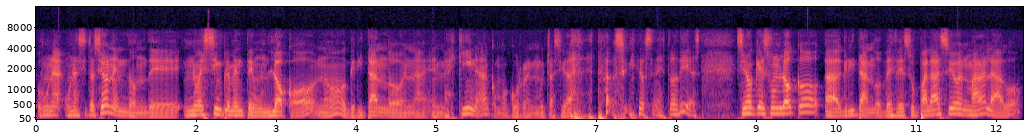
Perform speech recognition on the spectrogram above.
una, situación en donde no es simplemente un loco ¿no? gritando en la, en la, esquina, como ocurre en muchas ciudades de Estados Unidos en estos días, sino que es un loco ah, gritando desde su palacio en Mar-a-Lago,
